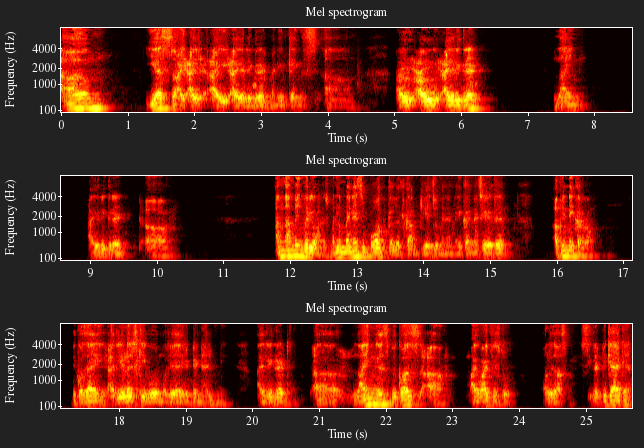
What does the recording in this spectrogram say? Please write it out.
Um, yes, I, I, I, I regret many things. Um, I, I, I regret lying. I regret. Uh, I'm, I'm being very honest. मतलब मैंने ऐसे बहुत गलत काम किए जो मैंने नहीं करने चाहिए थे अभी नहीं कर रहा हूँ बिकॉज़ आई आई रियलाइज़ कि वो मुझे it didn't help me I regret uh, is because uh, my wife used to always ask me, cigarette pee kya hai kya?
